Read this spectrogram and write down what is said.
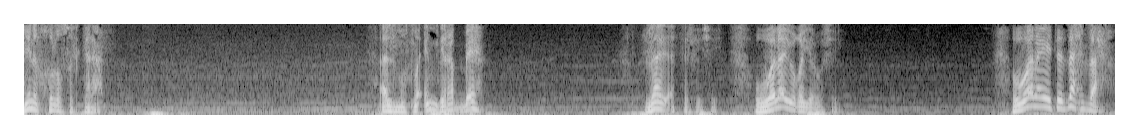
هنا خلص الكلام. المطمئن بربه لا يؤثر في شيء ولا يغير شيء ولا يتزحزح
